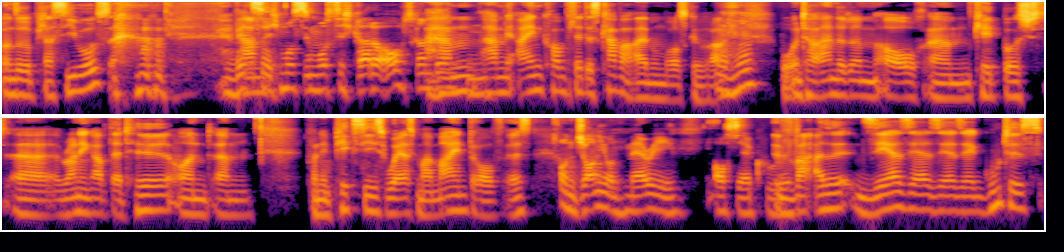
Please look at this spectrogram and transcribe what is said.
unsere Placebos Witzig, muss, musste ich gerade auch dran haben, denken. haben mir ein komplettes Coveralbum rausgebracht, Mhm. wo unter anderem auch ähm, Kate Bush äh, Running Up That Hill und ähm, von den Pixies Where's My Mind drauf ist. Und Johnny und Mary, auch sehr cool. War also ein sehr, sehr, sehr, sehr gutes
